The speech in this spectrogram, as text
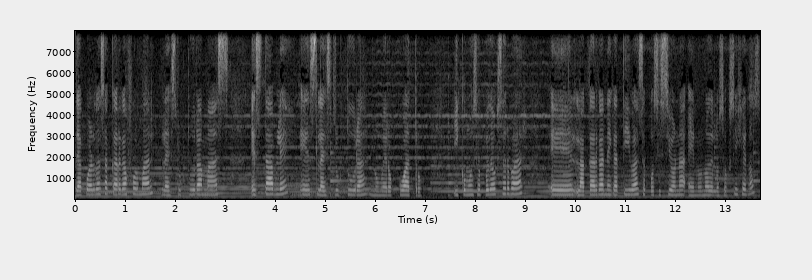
De acuerdo a esa carga formal, la estructura más estable es la estructura número 4 y como se puede observar, eh, la carga negativa se posiciona en uno de los oxígenos,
